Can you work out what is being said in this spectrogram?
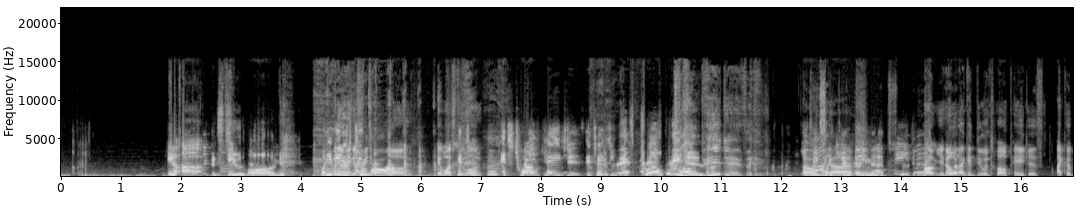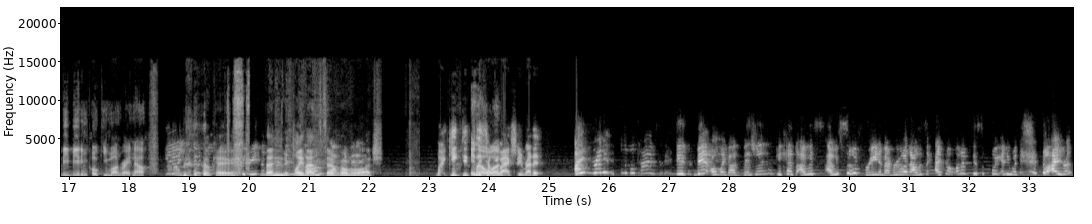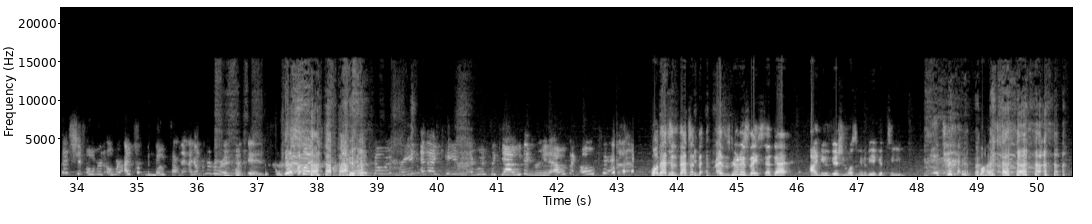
Uh, the It's too long. What do you What mean do you it's mean too it's long? It was too long. It's 12 pages. It takes you 10 Twelve pages. 12 pages! oh takes my like god. 10, 30 minutes. to Pages? read it. Bro, you know what I could do in 12 pages? I could be beating Pokemon right now. You know, Okay, you could read the Then play that instead of. Overwatch. Wait, Geek, did, You please know tell me you actually read it. I read it multiple times. Dude, oh my god, Vision, because I was I was so afraid of everyone. I was like, I don't want to disappoint anyone. So I read that shit over and over. I took notes on it. I don't remember what it what is. But I was so afraid, and then I came and everyone's like, yeah, we didn't read it. I was like, okay. Well, that's a, that's a, as soon as they said that, I knew Vision wasn't going to be a good team. Like,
